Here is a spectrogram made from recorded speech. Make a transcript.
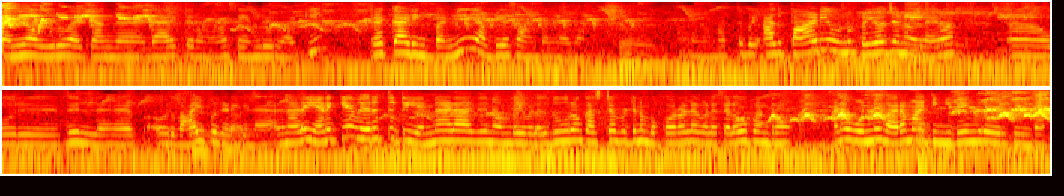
தனியாக உருவாக்கி அங்கே டேரக்டர் அவங்களாம் சேர்ந்து உருவாக்கி ரெக்கார்டிங் பண்ணி அப்படியே சாங் பண்ணது தான். மற்றபடி அது பாடி ஒன்றும் பிரயோஜனம் இல்லை. ஏன்னா ஒரு இது இல்லை. ஒரு வாய்ப்பு கிடைக்கல. அதனால எனக்கே வெறுத்துட்டு என்னடா இது? நம்ம இவ்வளவு தூரம் கஷ்டப்பட்டு நம்ம குரலை இவ்வளோ செலவு பண்ணுறோம் ஆனால் ஒன்றும் வரமாட்டேங்குதேங்கிற ஒரு ஃபீல் தான்.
